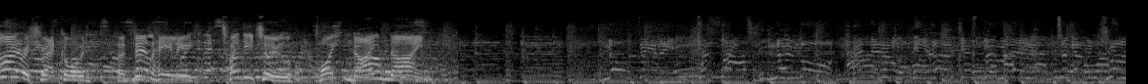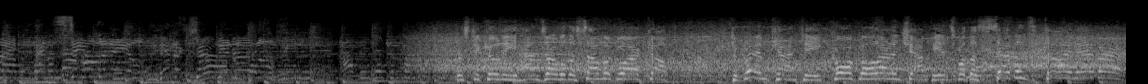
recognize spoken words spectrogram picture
Irish record for Phil Healy, 22.99. Christy Cooney hands over the Sam Maguire Cup to Graham Canty, Cork All Ireland champions for the seventh time ever.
